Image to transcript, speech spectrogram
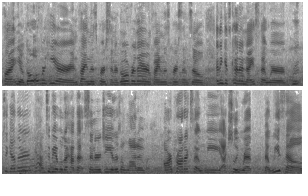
find, you know, go over here and find this person or go over there and find this person. So I think it's kind of nice that we're grouped together yeah. to be able to have that synergy. There's a lot of our products that we actually rep that we sell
